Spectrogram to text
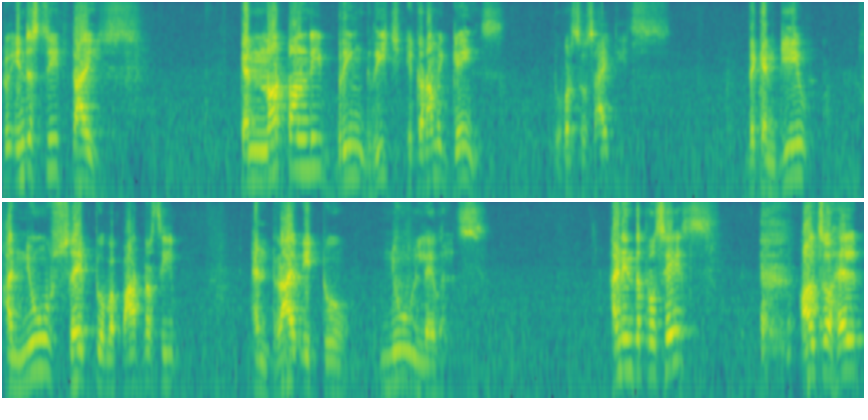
to industry ties can not only bring rich economic gains to our societies, they can give a new shape to our partnership and drive it to new levels. And in the process, also help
